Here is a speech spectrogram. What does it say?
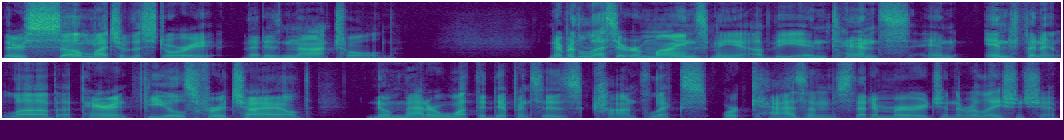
There's so much of the story that is not told. Nevertheless, it reminds me of the intense and infinite love a parent feels for a child, no matter what the differences, conflicts, or chasms that emerge in the relationship.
